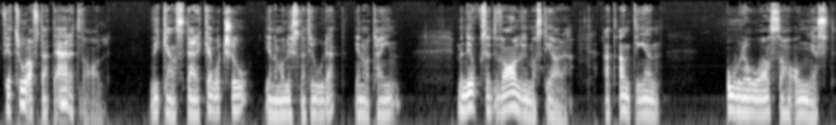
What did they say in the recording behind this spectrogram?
för jag tror ofta att det är ett val. Vi kan stärka vår tro genom att lyssna till ordet, genom att ta in. Men det är också ett val vi måste göra. Att antingen oroa oss och ha ångest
